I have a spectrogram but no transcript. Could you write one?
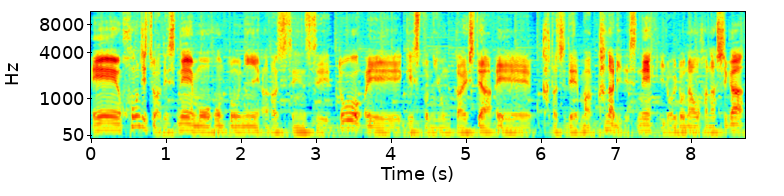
えー本日はですねもう本当に足立先生と、えーゲストにお迎えした、えー形で、まあ、かなりですねいろいろなお話が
